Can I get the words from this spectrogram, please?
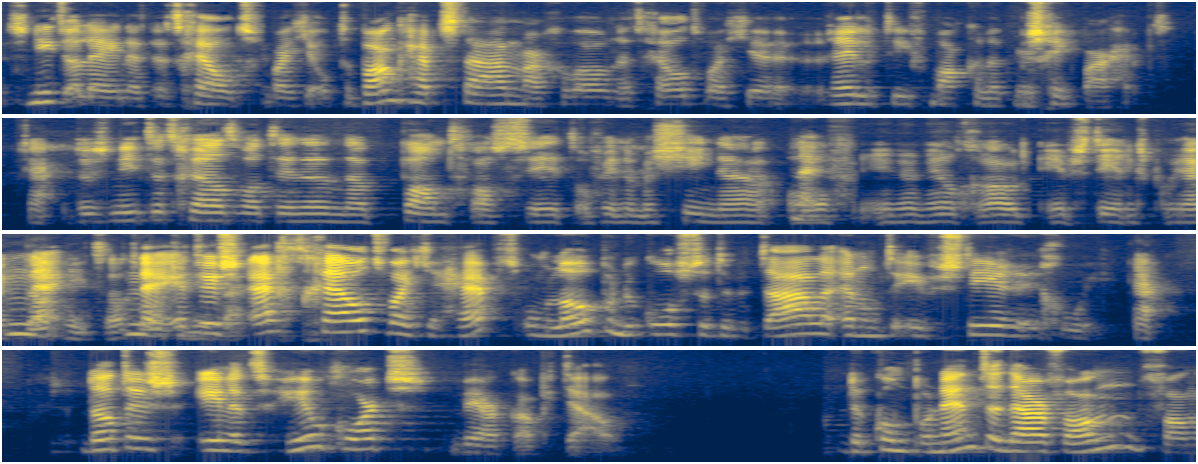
Het is niet alleen het, het geld wat je op de bank hebt staan, maar gewoon het geld wat je relatief makkelijk beschikbaar hebt. Ja, dus niet het geld wat in een eh, pand vastzit of in een machine Nee. of in een heel groot investeringsproject. Nee. Dat niet. Dat nee, het niet is bij. echt geld wat je hebt om lopende kosten te betalen en om te investeren in groei. Ja. Dat is in het heel kort werkkapitaal. De componenten daarvan, van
